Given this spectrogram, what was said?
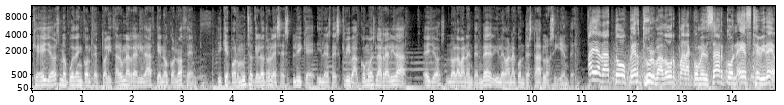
Que ellos no pueden conceptualizar una realidad que no conocen, y que por mucho que el otro les explique y les describa cómo es la realidad, ellos no la van a entender y le van a contestar lo siguiente. Vaya dato perturbador para comenzar con este video.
